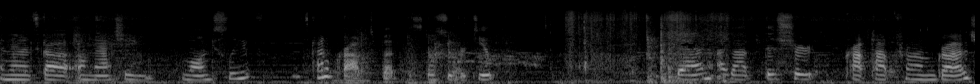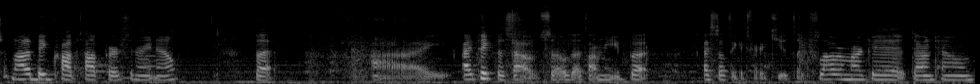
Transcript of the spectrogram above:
And then it's got a matching long sleeve. It's kind of cropped, but it's still super cute. Then I got this shirt crop top from Garage. I'm not a big crop top person right now, but I I picked this out, so that's on me, but I still think it's very cute. It's like flower market, downtown.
